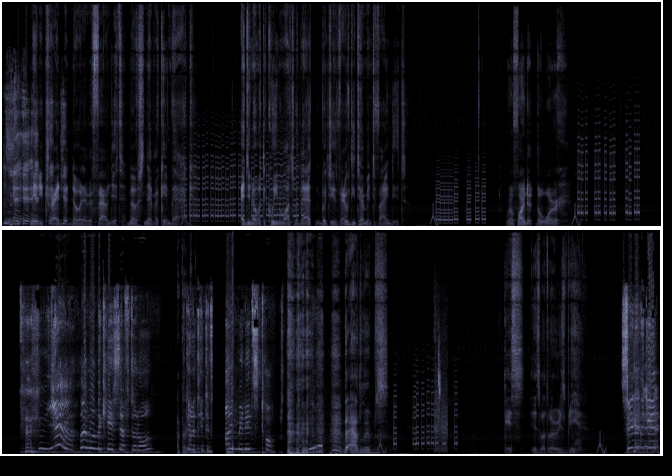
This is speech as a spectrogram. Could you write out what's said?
Many tried, but no one ever found it. Most never came back. I do know what the queen wants with that, but she is very determined to find it. We'll find it. Don't worry. yeah, I'm on the case after all. Epic. It's gonna take us five minutes tops. the ad libs. This is what worries me. Say that again.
